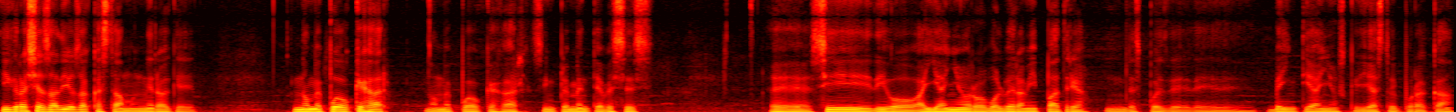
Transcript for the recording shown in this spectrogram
y gracias a Dios acá estamos mira que no me puedo quejar no me puedo quejar simplemente a veces eh, sí digo ahí añoro volver a mi patria después de, 20 años que ya estoy por acá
